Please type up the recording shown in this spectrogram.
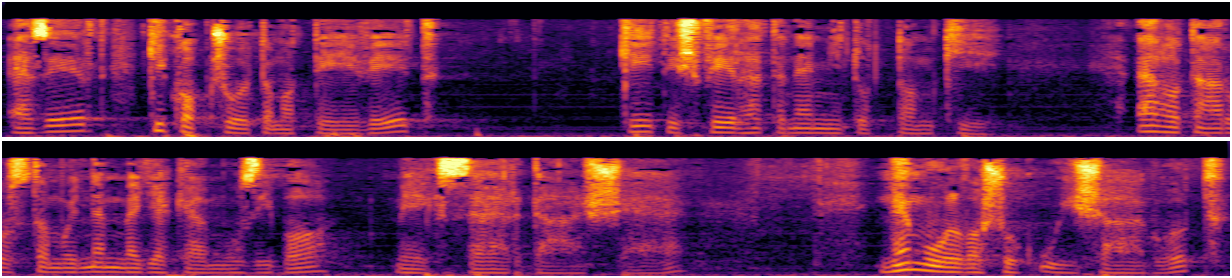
Ezért kikapcsoltam a tévét, két és fél hete nem nyitottam ki. Elhatároztam, hogy nem megyek el moziba, még szerdán se. Nem olvasok újságot.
